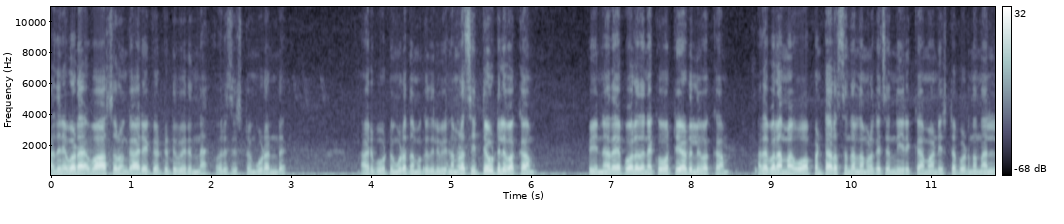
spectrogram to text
അതിനിവിടെ വാഷറും കാര്യമൊക്കെ ഇട്ടിട്ട് വരുന്ന ഒരു സിസ്റ്റം കൂടെ ഉണ്ട്. ആ ഒരു പോട്ടും കൂടെ നമുക്കിതിൽ വരും. നമ്മുടെ സിറ്റ് ഔട്ടിൽ വെക്കാം. പിന്നെ അതേപോലെ തന്നെ കോർട്ട്യാർഡിൽ വെക്കാം. അതേപോലെ നമ്മൾ ഓപ്പൺ ടെറസ് ഉണ്ടല്ലോ നമ്മൾക്ക് ചെന്ന് ഇരിക്കാൻ വേണ്ടി ഇഷ്ടപ്പെടുന്ന നല്ല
